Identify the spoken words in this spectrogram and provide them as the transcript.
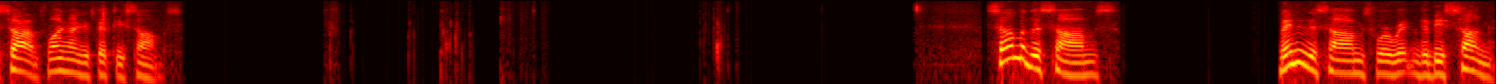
Psalms, 150 Psalms. Some of the Psalms, many of the Psalms were written to be sung.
